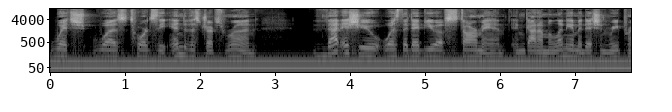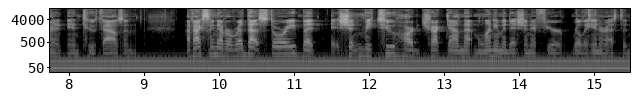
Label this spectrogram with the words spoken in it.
which was towards the end of the strip's run. That issue was the debut of Starman and got a Millennium Edition reprint in 2000. I've actually never read that story, but it shouldn't be too hard to track down that Millennium Edition if you're really interested.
